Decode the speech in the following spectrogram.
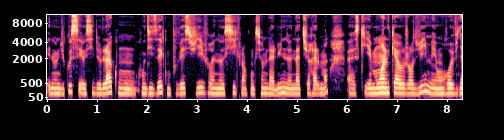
et donc du coup, c'est aussi de là qu'on Mmh. qu'on disait qu'on pouvait suivre nos cycles en fonction de la lune naturellement, heu, ce qui est moins le cas aujourd'hui, mais on revient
